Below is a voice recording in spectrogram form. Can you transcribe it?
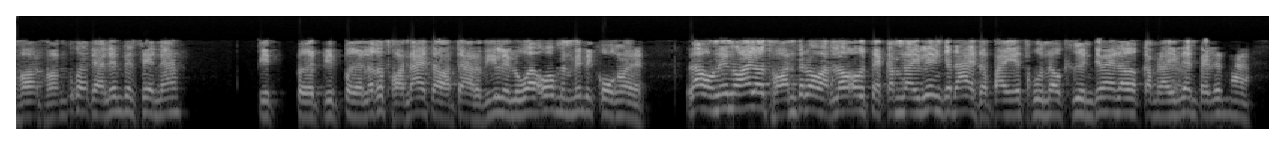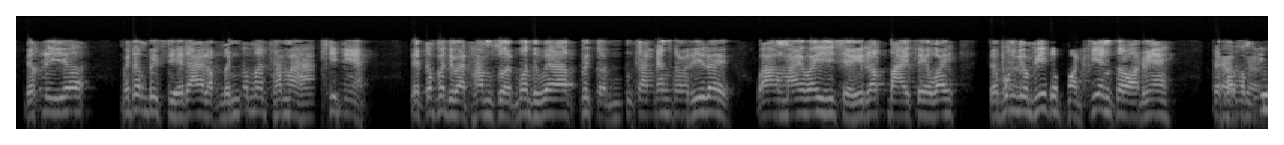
ถอนถอนทุกวันแต่เล่นเป็นเส้นนะปิดเปิดปิดเปิดแล้วก็ถอนได้ตลอดจ้ะหลวงพี่เลยรู้ว่าโอ้มันไม่ได้โกงเลยเราเอาน้อยๆเราถอนตลอดเราเอาแต่กำไรเล่นก็ได้ต่อไปทุนเอาคืนใช่ไหมเรากำไรเล่นไปเล่นมาเดี๋ยวก็ได้เยอะไม่ต้องไปเสียดายหรอกเหมือนก็มาทำมาหาคิดเนี่ยแต่ก็ปฏิบัติธรรมสวดมนต์ถึงเวลาไปสวดมนต์การนั่งสมาธิเลยวางไม้ไว้เฉยๆล็อกบายเซลไว้ แต่พวกโยมพี่จะผ่อนเที่ยงตลอดไงแต่ของหลวงพี่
